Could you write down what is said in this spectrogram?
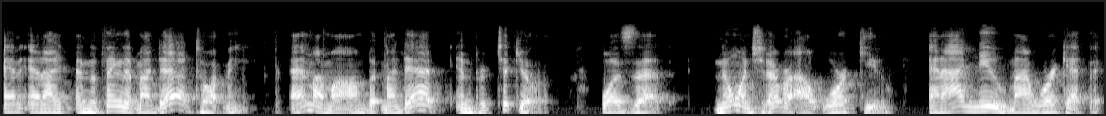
And and I and the thing that my dad taught me and my mom, but my dad in particular, was that no one should ever outwork you. And I knew my work ethic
